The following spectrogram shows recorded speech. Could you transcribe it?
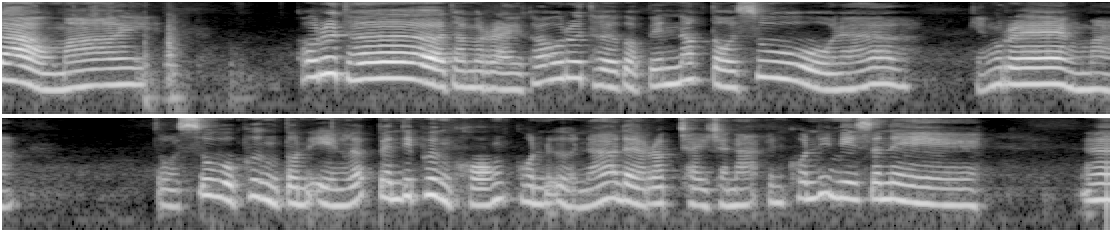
เก้าไม้ เขาหรือเธอทำอะไรเขาหรือเธอก็เป็นนักต่อสู้นะ แข็งแรงมาก ต่อสู้พึ่งตนเองและเป็นที่พึ่งของคนอื่นนะ ได้รับชัยชนะ เป็นคนที่มีเสน่ห์อ่า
